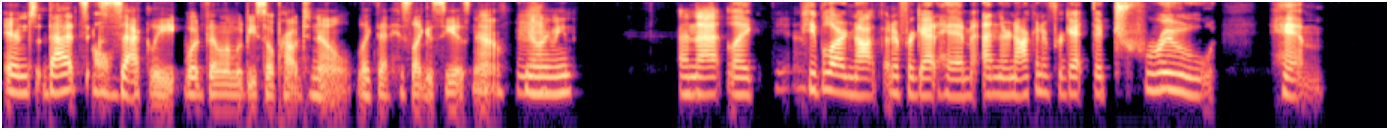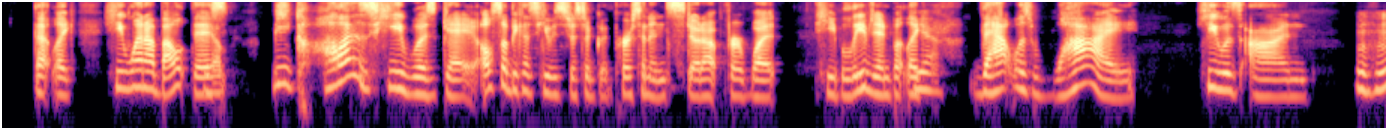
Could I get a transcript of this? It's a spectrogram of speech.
And that's Oh. exactly what Willem would be so proud to know, like that his legacy is now. You know what I mean? And that like Yeah. people are not going to forget him and they're not going to forget the true him. That like he went about this Yep. because he was gay. Also because he was just a good person and stood up for what he believed in, but like yeah. that was why he was on Mm-hmm.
